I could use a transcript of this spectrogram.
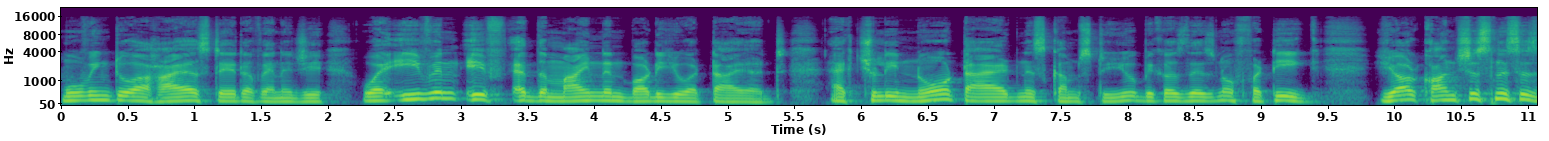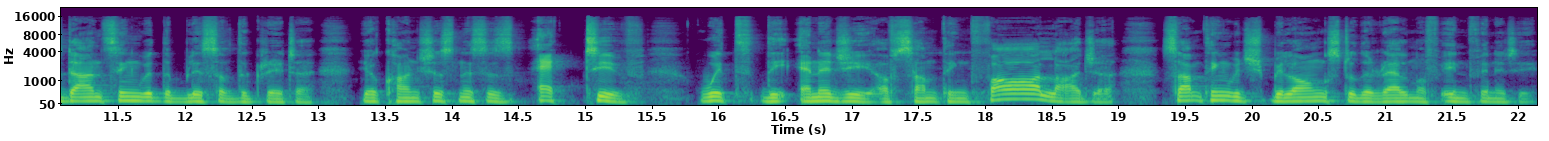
moving to a higher state of energy, where even if at the mind and body you are tired, actually no tiredness comes to you because there's no fatigue. Your consciousness is dancing with the bliss of the greater. Your consciousness is active with the energy of something far larger, something which belongs to the realm of infinity.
